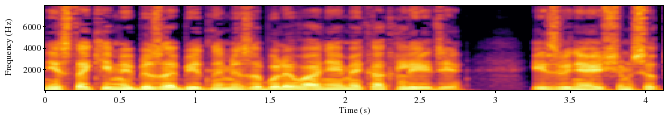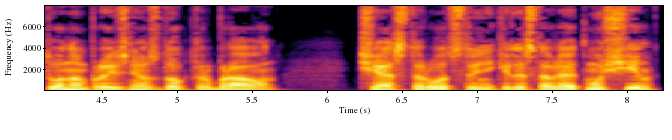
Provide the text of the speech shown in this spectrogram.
не с такими безобидными заболеваниями, как леди», — извиняющимся тоном произнес доктор Браун. «Часто родственники доставляют мужчин,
